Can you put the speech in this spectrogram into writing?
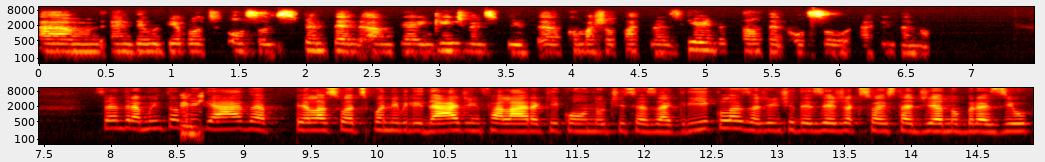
um, and they would be able to also strengthen um, their engagements with uh, commercial partners here in the south and also uh, in the north. Sandra, muito obrigada pela sua disponibilidade em falar aqui com Notícias Agrícolas. A gente deseja que sua estadia no Brasil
